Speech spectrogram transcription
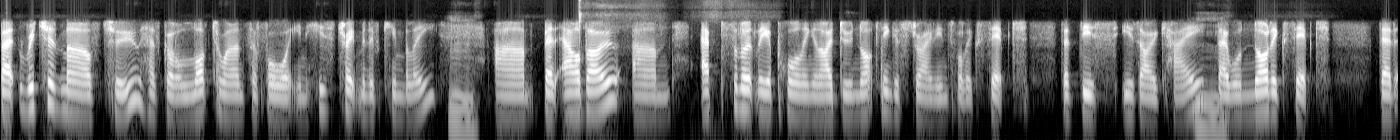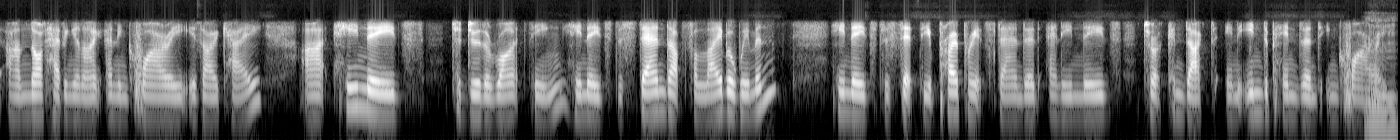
But Richard Marles too, has got a lot to answer for in his treatment of Kimberley. Mm. Um, but Albo, um, absolutely appalling, and I do not think Australians will accept that this is okay. Mm. They will not accept that um, not having an, an inquiry is okay. Uh, he needs to do the right thing. He needs to stand up for Labor women. He needs to set the appropriate standard and he needs to conduct an independent inquiry. Mm.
